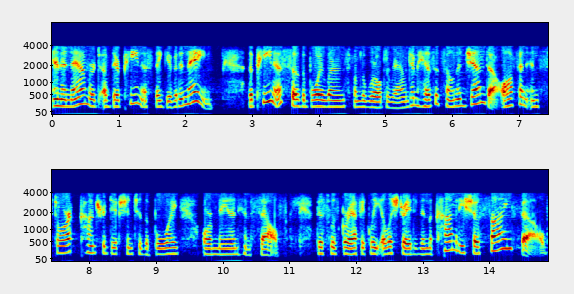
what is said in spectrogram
and enamored of their penis they give it a name. The penis, so the boy learns from the world around him, has its own agenda, often in stark contradiction to the boy or man himself. This was graphically illustrated in the comedy show Seinfeld,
